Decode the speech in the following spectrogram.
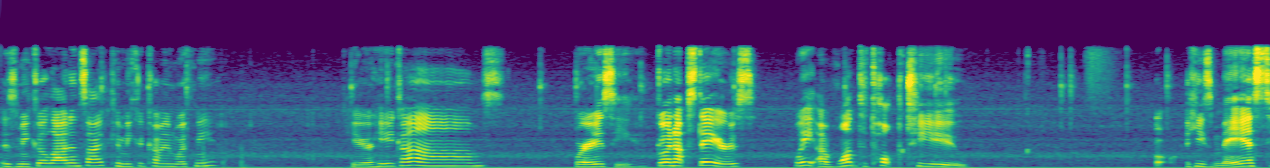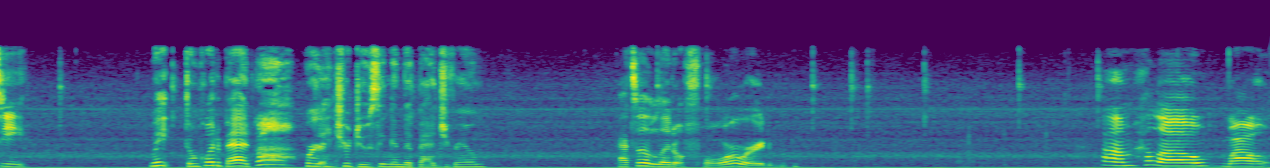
Is Mika allowed inside? Can Mika come in with me? Here he comes. Where is he? Going upstairs. Wait, I want to talk to you. Oh, he's messy. Wait, don't go to bed. We're introducing in the bedroom. That's a little forward. Um, hello. Wow.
